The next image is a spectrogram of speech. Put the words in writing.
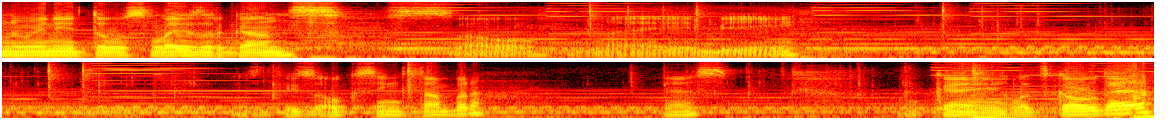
And we need those laser guns, so maybe... Is this Oxtyn-Tabr? Yes. Okay, let's go there.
